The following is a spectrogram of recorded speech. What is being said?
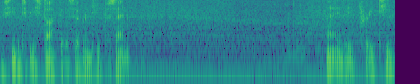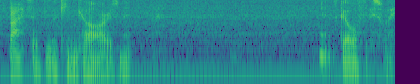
We seem to be stuck at 70%. That is a pretty battered looking car, isn't it? Let's go off this way.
